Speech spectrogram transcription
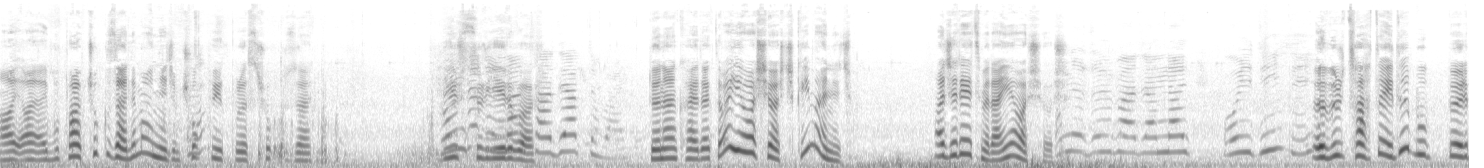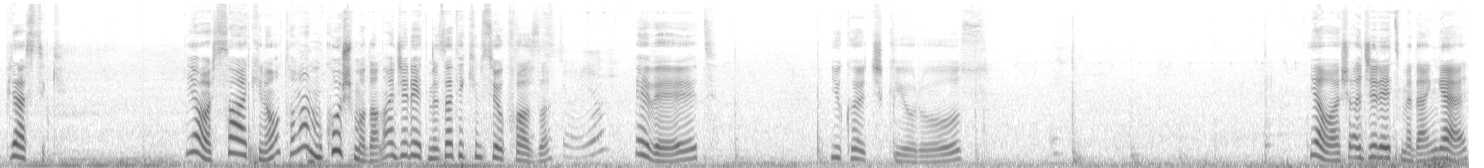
Ay ay ay bu park çok güzel değil mi anneciğim? Çok büyük burası çok güzel. Bir sürü yeri var. Dönen kaydırak da var. Yavaş yavaş çıkayım mı anneciğim? Acele etmeden yavaş yavaş. Anne öbür değildi. Öbür tahtaydı. Bu böyle plastik. Yavaş sakin ol tamam mı? Koşmadan acele etme. Zaten kimse yok fazla. Evet. Yukarı çıkıyoruz. Yavaş acele etmeden gel.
